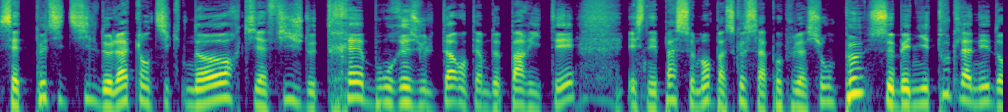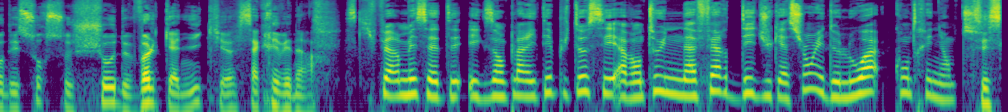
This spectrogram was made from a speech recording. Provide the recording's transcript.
cette petite île de l'Atlantique Nord qui affiche de très bons résultats en termes de parité. Et ce n'est pas seulement parce que sa population peut se baigner toute l'année dans des sources chaudes volcaniques, euh, sacré vénard. Ce qui permet cette exemplarité, plutôt, c'est avant tout une affaire d'éducation et de loi contraignante. C'est ce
